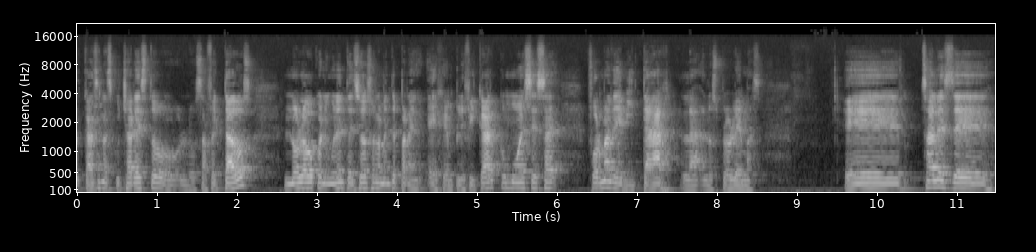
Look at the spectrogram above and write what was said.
alcanzan a escuchar esto los afectados, no lo hago con ninguna intención, solamente para ejemplificar cómo es esa forma de evitar la- los problemas. Eh, sales de.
